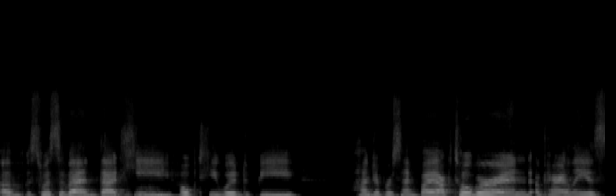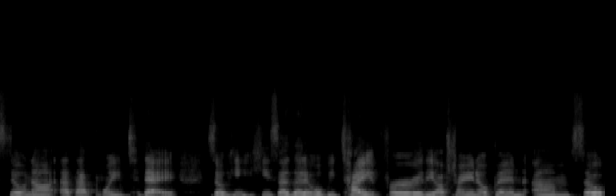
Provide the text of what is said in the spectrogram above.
a swiss event that he hoped he would be 100% by october and apparently is still not at that point today. So he he said that it will be tight for the australian open. Um so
